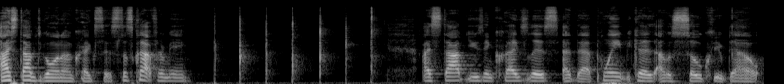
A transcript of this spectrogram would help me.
I stopped going on Craigslist. Let's clap for me. I stopped using Craigslist at that point because I was so creeped out.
